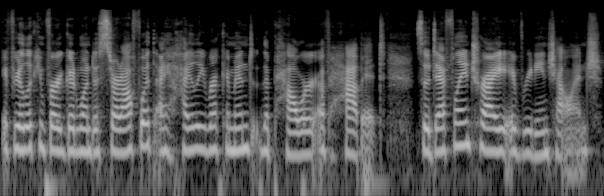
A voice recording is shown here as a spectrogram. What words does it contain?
If you're looking for a good one to start off with, I highly recommend The Power of Habit. So definitely try a reading challenge.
